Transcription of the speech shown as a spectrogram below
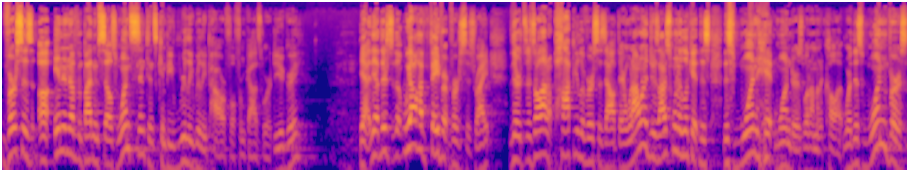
verses, uh, in and of by themselves, one sentence can be really, really powerful from God's word. Do you agree? Yeah, yeah there's, we all have favorite verses, right? There's, there's a lot of popular verses out there. And what I want to do is I just want to look at this, this one hit wonder, is what I'm going to call it, where this one verse,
